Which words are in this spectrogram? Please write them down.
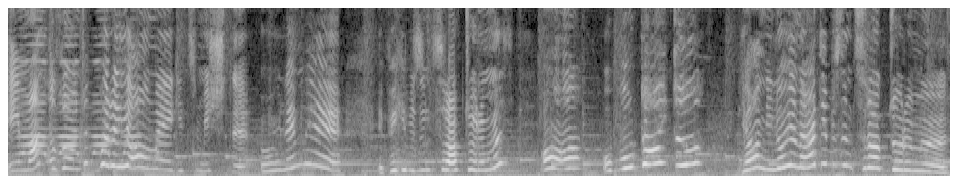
Eymen az önce parayı almaya gitmişti. Öyle mi? E peki bizim traktörümüz? Aa o buradaydı. Ya Nilo'ya nerede bizim traktörümüz?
